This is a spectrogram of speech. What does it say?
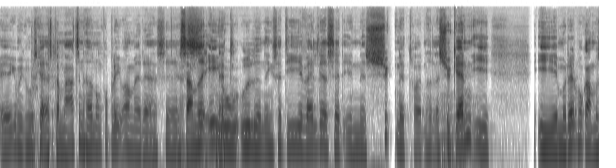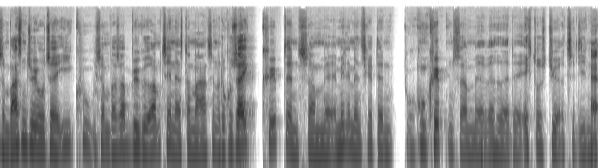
ved ikke, om I kan huske, at Aston Martin havde nogle problemer med deres uh, ja, samlede EU-udledning, så de valgte at sætte en uh, Cygnet, tror jeg den hedder, mm. Cygan i i modelprogrammet, som var sådan en Toyota IQ, som var så bygget om til en Aston Martin, og du kunne så ikke købe den som uh, almindelig menneske, den, du kunne kun købe den som, uh, hvad hedder det, ekstra styr til din... Ja,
